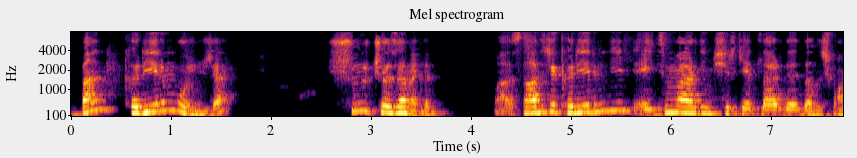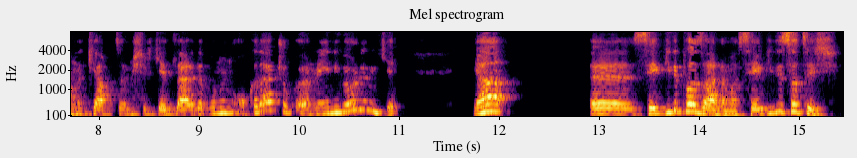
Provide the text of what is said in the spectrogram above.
ben kariyerim boyunca şunu çözemedim. Sadece kariyerim değil, eğitim verdiğim şirketlerde, danışmanlık yaptığım şirketlerde bunun o kadar çok örneğini gördüm ki. Ya e, sevgili pazarlama, sevgili satış,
